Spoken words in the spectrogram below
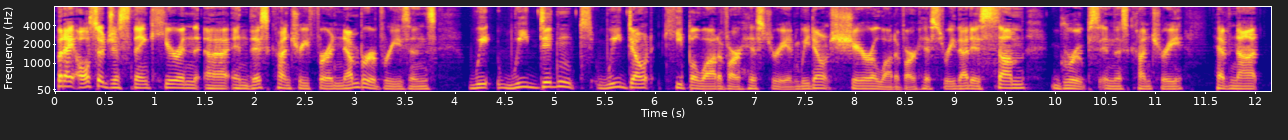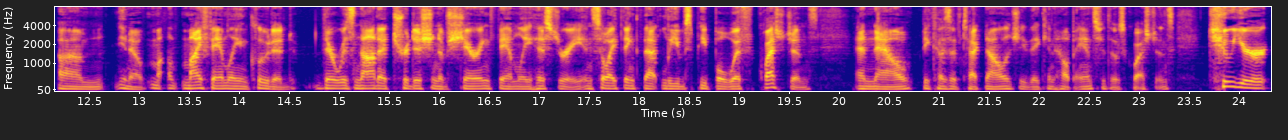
But I also just think here in uh, in this country, for a number of reasons, we we didn't we don't keep a lot of our history and we don't share a lot of our history. That is, some groups in this country have not, um, you know, my, my family included. There was not a tradition of sharing family history, and so I think that leaves people with questions. And now, because of technology, they can help answer those questions. To your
